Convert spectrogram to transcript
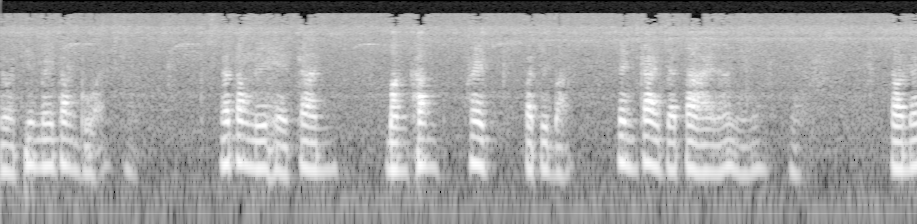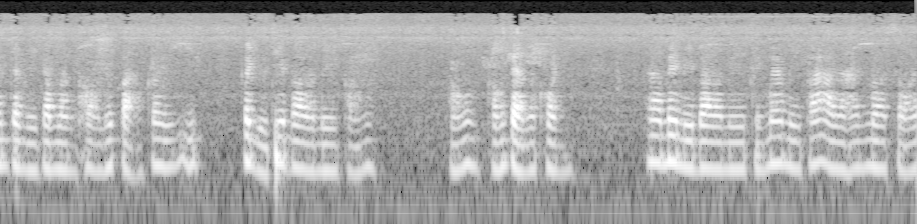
โดยที่ไม่ต้องบวชและต้องมีเหตุการณ์บังคับให้ปฏิบัติ เช่นใกล้จะตายแล้วอย่างนี้ตอนนั้นจะมีกำลังพอหรือเปล่าก็ก็อยู่ที่บารมีของของของแต่ละคน ถ้าไม่มีบารมีถึงแม้มีพระอาหารหันต์มาสอน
